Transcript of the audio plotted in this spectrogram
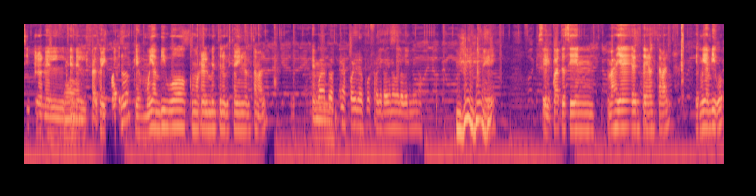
Sí, pero en el, Oh. en el Far Cry 4, que es muy ambiguo como realmente lo que está bien y lo que está mal. Em, 4 sin spoiler, porfa, que todavía no me lo termino. eh, el 4 sin. Más allá de que está bien lo que está mal, es muy ambiguo.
